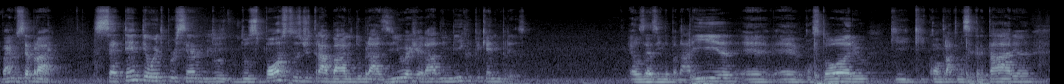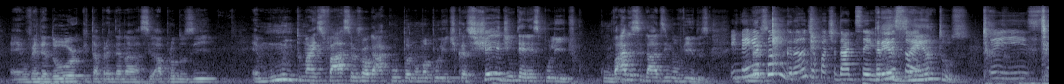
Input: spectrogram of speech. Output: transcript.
Vai no Sebrae. 78% do, dos postos de trabalho do Brasil é gerado em micro e pequena empresa. É o Zezinho da padaria, é, é o consultório, que, que contrata uma secretária, é, o vendedor que está aprendendo a, a produzir. É muito mais fácil eu jogar a culpa numa política cheia de interesse político, com várias cidades envolvidas. E nem é tão grande a quantidade de serviço. é. 300! Que isso.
